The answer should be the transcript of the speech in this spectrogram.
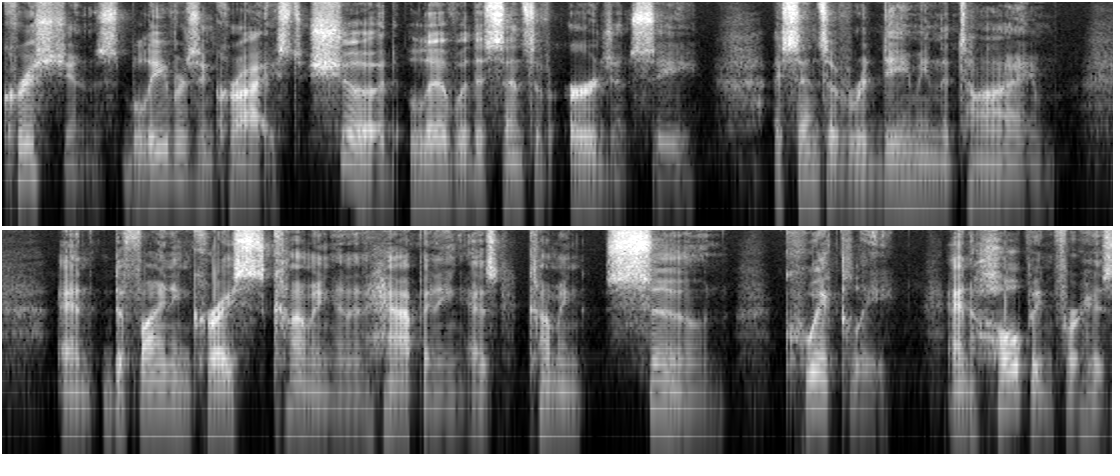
Christians, believers in Christ, should live with a sense of urgency, a sense of redeeming the time, and defining Christ's coming and happening as coming soon, quickly, and hoping for his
